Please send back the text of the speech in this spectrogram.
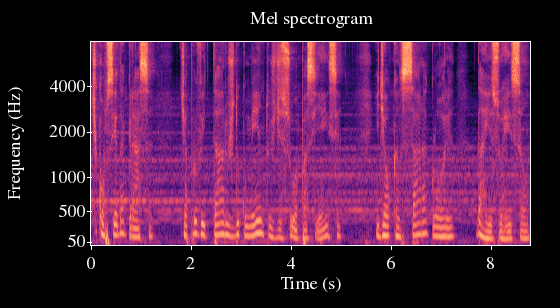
te conceda a graça de aproveitar os documentos de Sua paciência e de alcançar a glória da ressurreição.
